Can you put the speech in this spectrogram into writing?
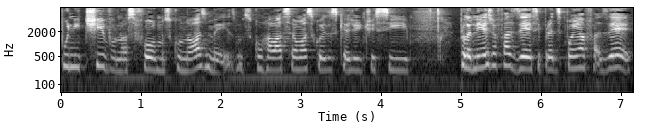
punitivo nós formos com nós mesmos, com relação às coisas que a gente se planeja fazer, se predispõe a fazer,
